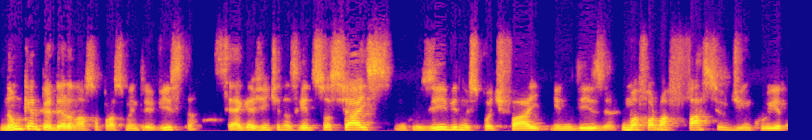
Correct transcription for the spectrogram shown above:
Não quer perder a nossa próxima entrevista? Segue a gente nas redes sociais, inclusive no Spotify e no Deezer. Uma forma fácil de incluir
